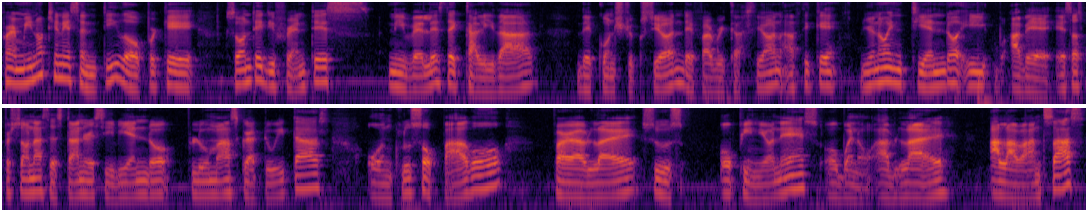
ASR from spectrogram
para mí no tiene sentido porque son de diferentes niveles de calidad de construcción, de fabricación. Así que yo no entiendo y a ver, esas personas están recibiendo plumas gratuitas o incluso pago para hablar sus opiniones o bueno, hablar alabanzas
